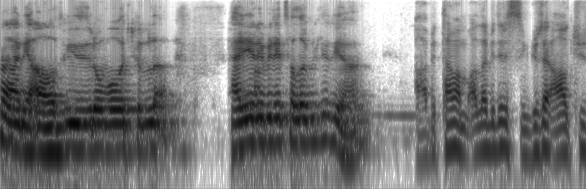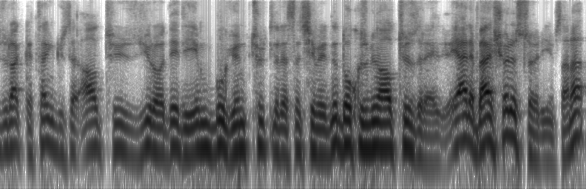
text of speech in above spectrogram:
Hani 600 euro voucher'la her yere bilet alabilir ya. Abi tamam alabilirsin. Güzel 600 lira hakikaten güzel. 600 euro dediğim bugün Türk lirası çevirdiğinde 9600 lira ediyor. Yani ben şöyle söyleyeyim sana.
